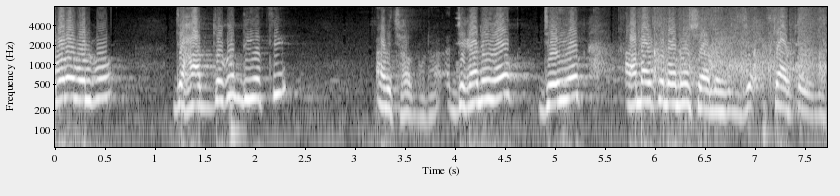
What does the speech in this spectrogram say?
আবারও বলব যে হাত যখন দিয়েছি আমি ছাড়বো না। যেখানেই হোক যেই হোক আমার কি মনে হয় সে আমি চার করি না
